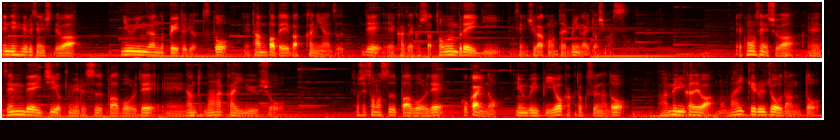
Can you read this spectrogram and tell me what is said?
NFL 選手では、ニューイングランド・ペイトリオッツとタンパベイ・バッカニアーズで活躍したトム・ブレイディ選手がこのタイプに該当します。この選手は全米1位を決めるスーパーボールでなんと7回優勝。そしてそのスーパーボールで5回の MVP を獲得するなど、アメリカではもうマイケル・ジョーダンと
